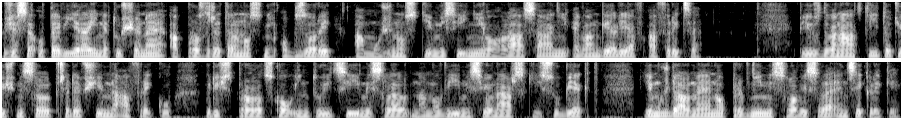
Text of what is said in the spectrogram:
že se otevírají netušené a prozřetelnostní obzory a možnosti misijního hlásání Evangelia v Africe – Pius XII. totiž myslel především na Afriku, když s prorockou intuicí myslel na nový misionářský subjekt, jemuž dal jméno prvními slovy své encykliky.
